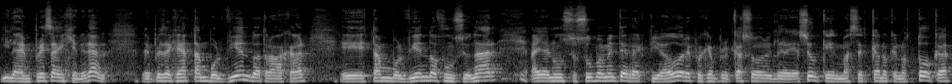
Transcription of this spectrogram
y las empresas en general. Las empresas en general están volviendo a trabajar, eh, están volviendo a funcionar. Hay anuncios sumamente reactivadores, por ejemplo el caso de la aviación, que es el más cercano que nos toca.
